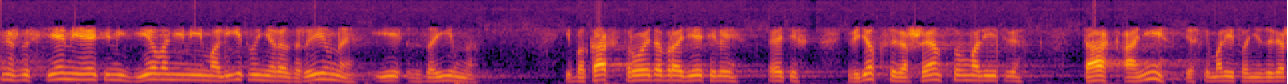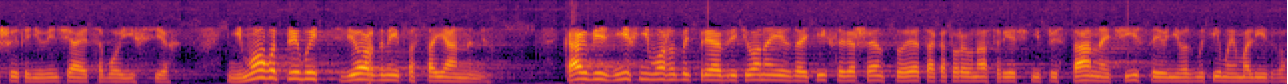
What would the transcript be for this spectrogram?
между всеми этими деланиями и молитвой неразрывна и взаимна. Ибо как строй добродетелей этих ведет к совершенству в молитве, так они, если молитва не завершит и не увенчает собой их всех, не могут прибыть твердыми и постоянными. Как без них не может быть приобретено и взойти к совершенству это, о которой у нас речь, непрестанная, чистая и невозмутимая молитва,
